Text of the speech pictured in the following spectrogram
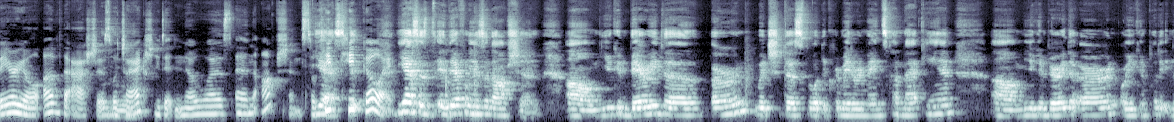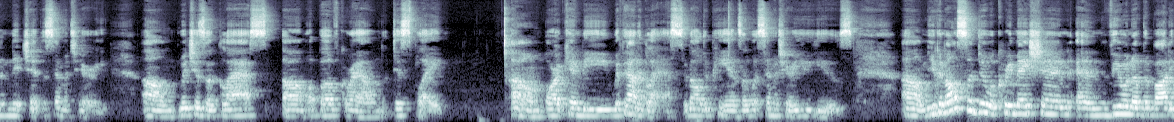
burial of the ashes, which I Mhm. actually didn't know was an option. So Yes, keep keep it- going. Yes, it, it definitely is an option. Um, you can bury the urn, which does what the cremated remains come back in. Um, you can bury the urn, or you can put it in a niche at the cemetery, um, which is a glass um, above ground display. Um, or it can be without a glass. It all depends on what cemetery you use. Um, you can also do a cremation and viewing of the body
